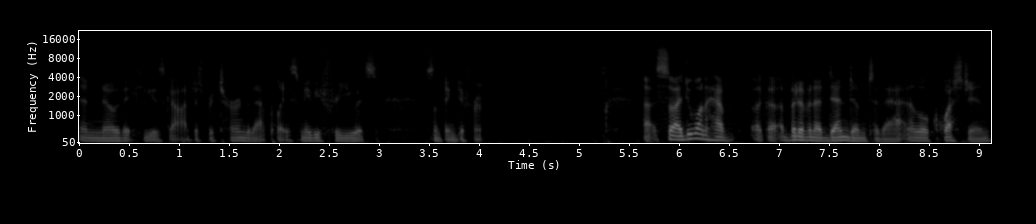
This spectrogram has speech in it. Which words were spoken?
and know that he is god just return to that place maybe for you it's something different uh, so I do want to have like a, a, bit of an addendum to that and a little question.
